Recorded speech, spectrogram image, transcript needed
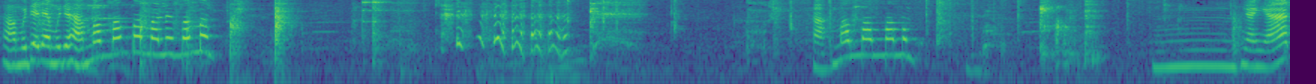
Hả mới đây mới đây hả? Mầm mầm mầm mầm lên mầm mầm. Mầm mầm mầm mầm. Ngay nhát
